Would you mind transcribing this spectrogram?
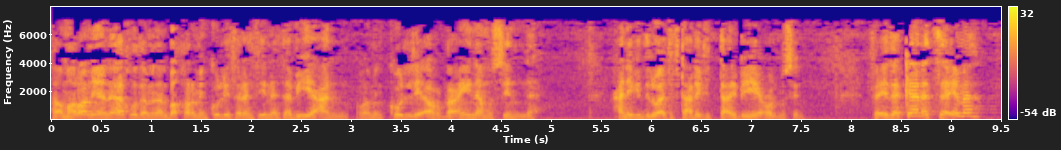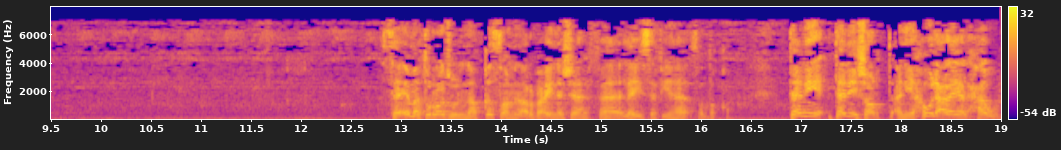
فأمرني أن أخذ من البقر من كل ثلاثين تبيعا ومن كل أربعين مسنة. هنيجي دلوقتي في تعريف التبيع والمسنة فإذا كانت سائمة سائمة الرجل ناقصة من أربعين شاة فليس فيها صدقة. تاني, تاني شرط أن يحول عليها الحول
